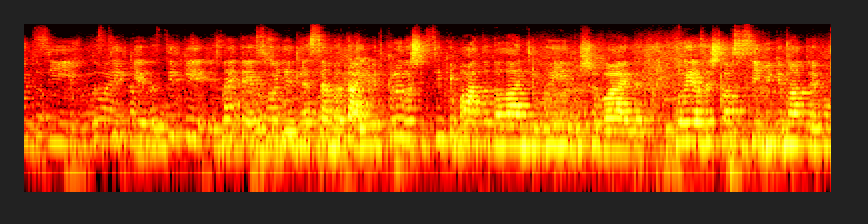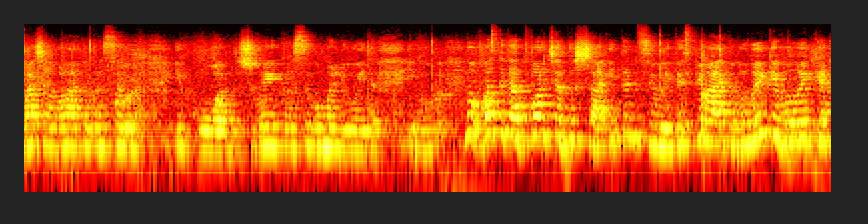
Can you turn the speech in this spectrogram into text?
Молодці, настільки, настільки, знаєте, я сьогодні для себе та я відкрила, що стільки багато талантів ви її вишиваєте. І коли я зайшла в сусідню кімнату, я побачила багато красивих ікон, що ви красиво малюєте. І ну, у вас така творча душа, і танцюєте, і співаєте. Велике, велике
